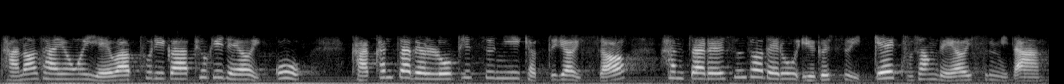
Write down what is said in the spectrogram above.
단어 사용의 예와 풀이가 표기되어 있고 각 한자별로 필순이 곁들여 있어 한자를 순서대로 읽을 수 있게 구성되어 있습니다.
